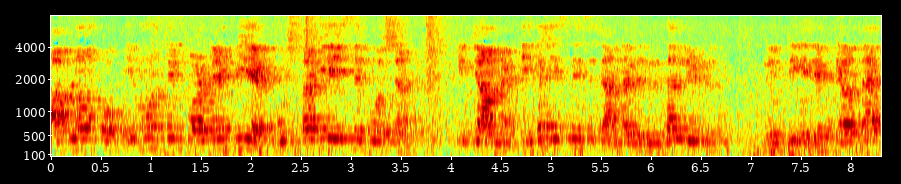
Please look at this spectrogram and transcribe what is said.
आप लोगों को ये मोस्ट इम्पोर्टेंट भी है, पूछता भी है इससे क्वेश्चन एग्ज़ाम में, ठीक है? इसलिए इसे जानना ज़रूरी था लिमिटिंग एजेंट क्या होता है?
